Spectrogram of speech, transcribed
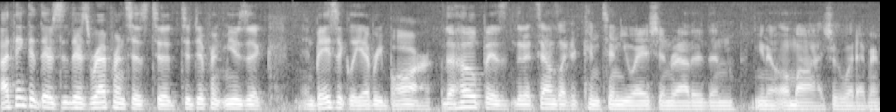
I think that there's there's references to, to different music in basically every bar. The hope is that it sounds like a continuation rather than you know homage or whatever.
